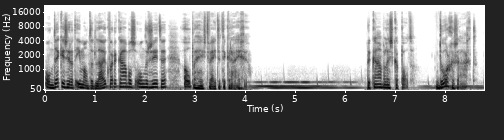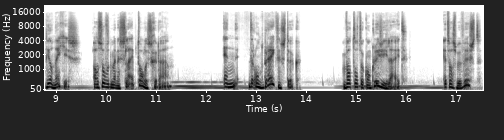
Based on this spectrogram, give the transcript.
ontdekken ze dat iemand het luik waar de kabels onder zitten open heeft weten te krijgen. De kabel is kapot. Doorgezaagd. Heel netjes. Alsof het met een slijptol is gedaan. En er ontbreekt een stuk. Wat tot de conclusie leidt: het was bewust.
